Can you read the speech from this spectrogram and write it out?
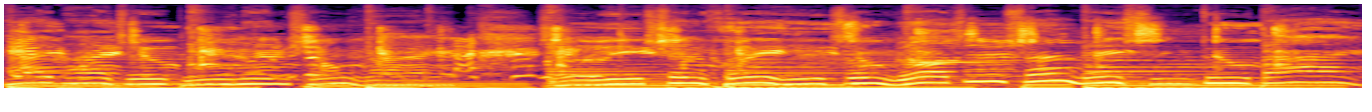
开拍就不能重来。这一生回忆中若只剩内心独白。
